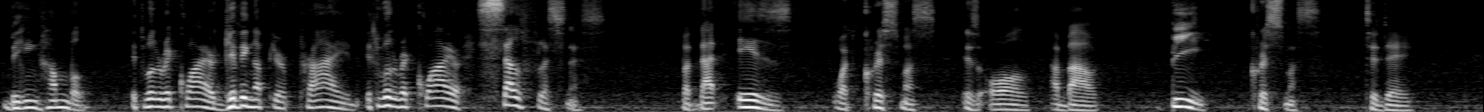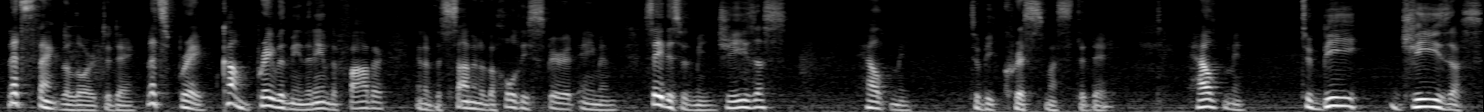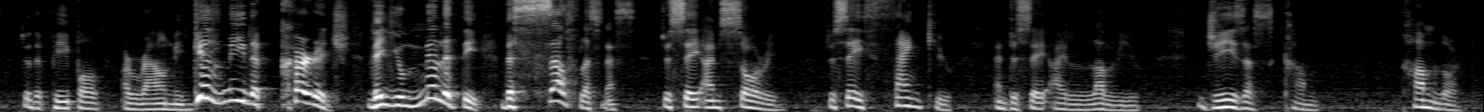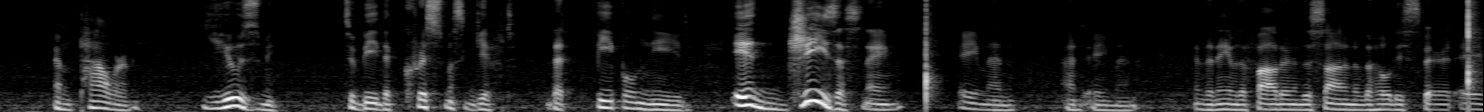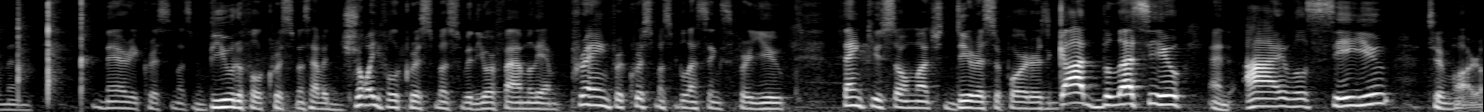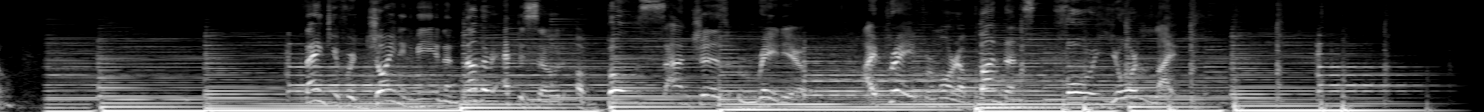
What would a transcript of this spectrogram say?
being humble. It will require giving up your pride. It will require selflessness. But that is what Christmas is all about. Be Christmas today. Let's thank the Lord today. Let's pray. Come, pray with me in the name of the Father and of the Son and of the Holy Spirit. Amen. Say this with me Jesus, help me to be Christmas today. Help me to be Jesus to the people around me. Give me the courage, the humility, the selflessness to say, I'm sorry, to say thank you, and to say, I love you. Jesus, come. Come, Lord. Empower me. Use me to be the Christmas gift that people need. In Jesus' name, amen and amen. In the name of the Father, and of the Son, and of the Holy Spirit, amen. Merry Christmas, beautiful Christmas. Have a joyful Christmas with your family. I'm praying for Christmas blessings for you. Thank you so much, dearest supporters. God bless you, and I will see you tomorrow. Thank you for joining me in another episode of Bo Sanchez Radio. I pray for more abundance for your life.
